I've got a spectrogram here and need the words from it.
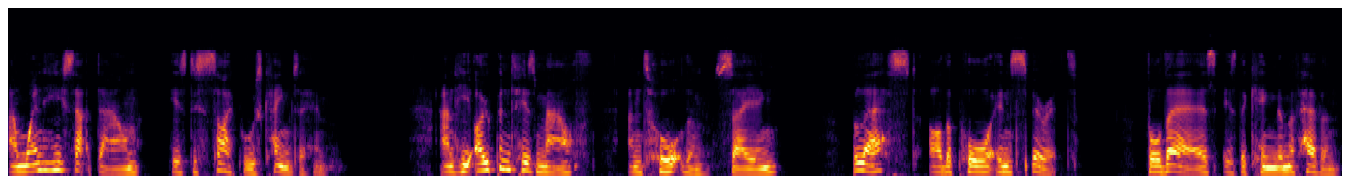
and when he sat down, his disciples came to him. And he opened his mouth and taught them, saying, Blessed are the poor in spirit, for theirs is the kingdom of heaven.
